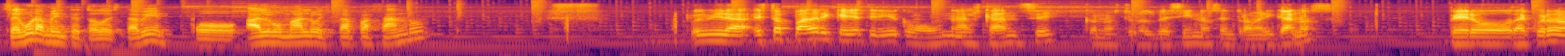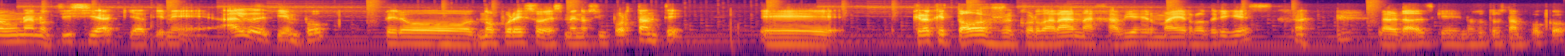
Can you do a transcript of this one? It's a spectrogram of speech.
Seguramente todo está bien, o algo malo está pasando. Pues mira, está padre que haya tenido como un alcance con nuestros vecinos centroamericanos, pero de acuerdo a una noticia que ya tiene algo de tiempo, pero no por eso es menos importante, eh, creo que todos recordarán a Javier May Rodríguez. La verdad es que nosotros tampoco.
